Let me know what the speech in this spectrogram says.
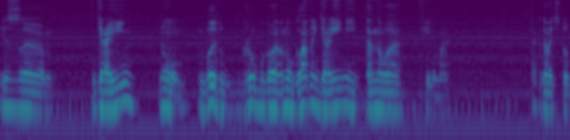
из э, героинь, ну, будет, грубо говоря, ну, главной героиней данного фильма. Так, давайте тут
